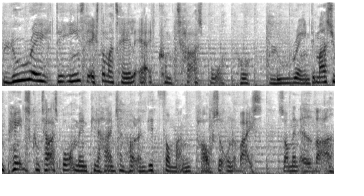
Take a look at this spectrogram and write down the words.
Blu-ray. Det eneste ekstra materiale er et kommentarspor på Blu-ray. Det er meget sympatisk kommentarspor, men Peter Himes han holder lidt for mange pauser undervejs, så man advaret.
